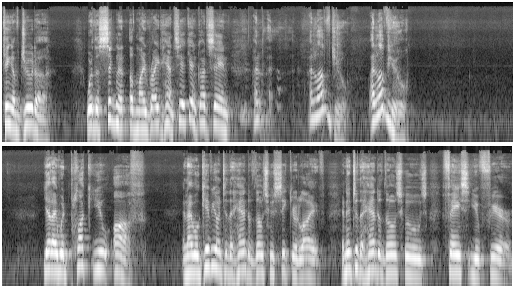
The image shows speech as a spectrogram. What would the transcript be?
king of Judah, were the signet of my right hand. See, again, God's saying, I, I, I loved you. I love you. Yet I would pluck you off, and I will give you into the hand of those who seek your life, and into the hand of those whose face you fear,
